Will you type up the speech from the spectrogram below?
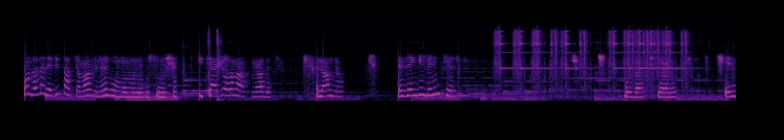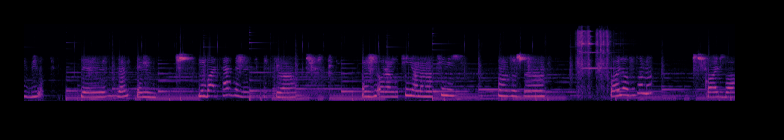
Oğlum zaten rebis atacağım abi. Ne bonbonbini Gusin işte. İhtiyacı olan alsın abi. Ben almıyorum. E zengin benim ki. Burada yani. En büyük ben benim. Mubalter de mi çıktı ya? Bir orangutini, anamatini. Orada. Hala burada mı? Galiba.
